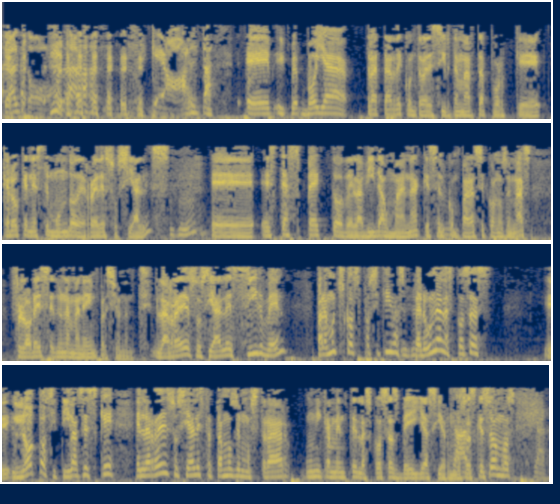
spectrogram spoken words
Qué alto. qué alta. Eh, voy a tratar de contradecirte, Marta, porque creo que en este mundo de redes sociales, eh, este aspecto de la vida humana, que es el compararse con los demás, florece de una manera impresionante. Las redes sociales sirven para muchas cosas positivas, pero una de las cosas eh, no positivas es que en las redes sociales tratamos de mostrar únicamente las cosas bellas y hermosas Claro, que somos. claro, claro.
